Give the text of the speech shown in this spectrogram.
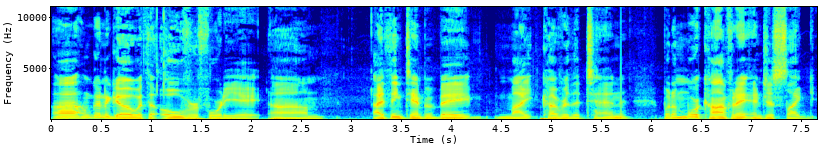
Uh, I'm gonna go with the over 48. Um, I think Tampa Bay might cover the 10, but I'm more confident in just like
